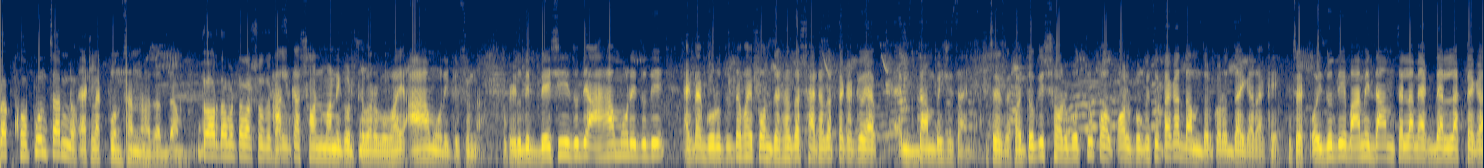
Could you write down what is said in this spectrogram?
লক্ষ পঞ্চান্ন। এক লাখ পঞ্চান্ন হাজার দাম। দর দামের তোমার সুযোগ হালকা সম্মানই করতে পারব ভাই আহামরি কিছু না। যদি বেশি যদি আহামরি যদি একটা গরু দিতে ভাই পঞ্চাশ হাজার ষাট হাজার টাকা কেউ দাম বেশি চায় না। হয়তো কি সর্বোচ্চ অল্প কিছু টাকা দাম দর করার জায়গা রাখে। ওই যদি আমি দাম চাইলাম এক দেড় লাখ টাকা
